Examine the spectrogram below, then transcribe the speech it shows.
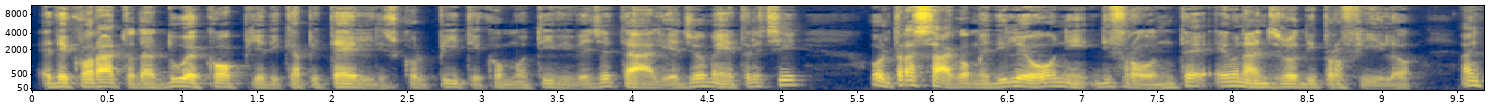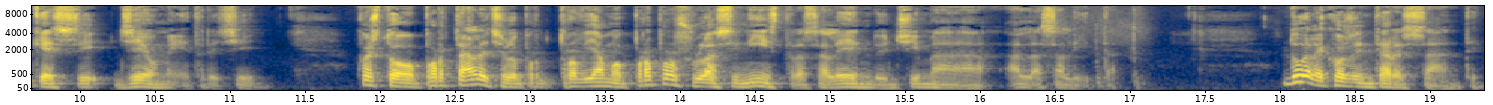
è decorato da due coppie di capitelli scolpiti con motivi vegetali e geometrici, oltre a sagome di leoni di fronte e un angelo di profilo, anch'essi geometrici. Questo portale ce lo troviamo proprio sulla sinistra, salendo in cima alla salita. Due le cose interessanti.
